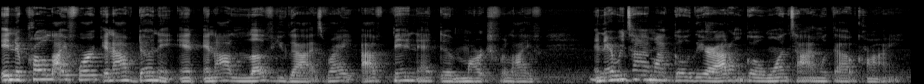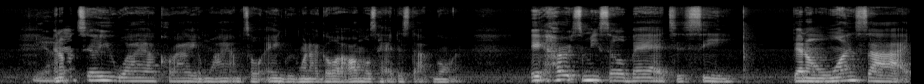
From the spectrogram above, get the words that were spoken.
in the pro life work, and I've done it, and, and I love you guys, right? I've been at the March for Life. And every mm-hmm. time I go there, I don't go one time without crying. Yeah. And I'm gonna tell you why I cry and why I'm so angry when I go. I almost had to stop going. It hurts me so bad to see that on one side,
